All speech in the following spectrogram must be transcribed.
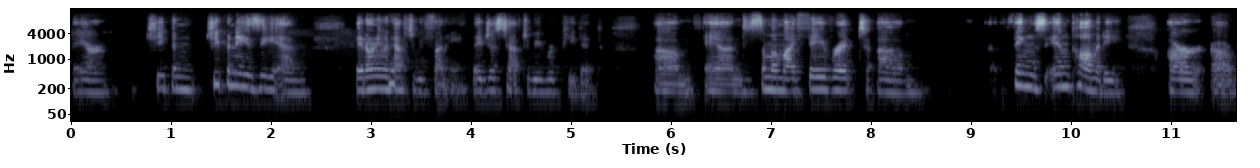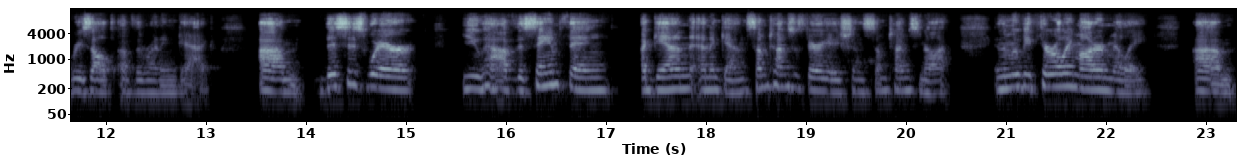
They are cheap and cheap and easy, and they don't even have to be funny. They just have to be repeated. Um, and some of my favorite um, things in comedy are a result of the running gag. Um, this is where you have the same thing again and again, sometimes with variations, sometimes not. In the movie Thoroughly Modern Millie, um,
